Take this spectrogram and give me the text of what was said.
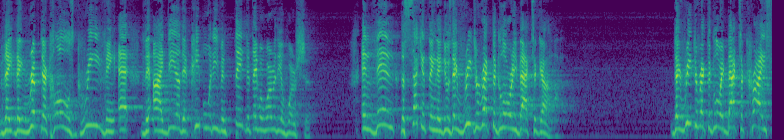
they, they ripped their clothes, grieving at the idea that people would even think that they were worthy of worship. And then the second thing they do is they redirect the glory back to God. They redirect the glory back to Christ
